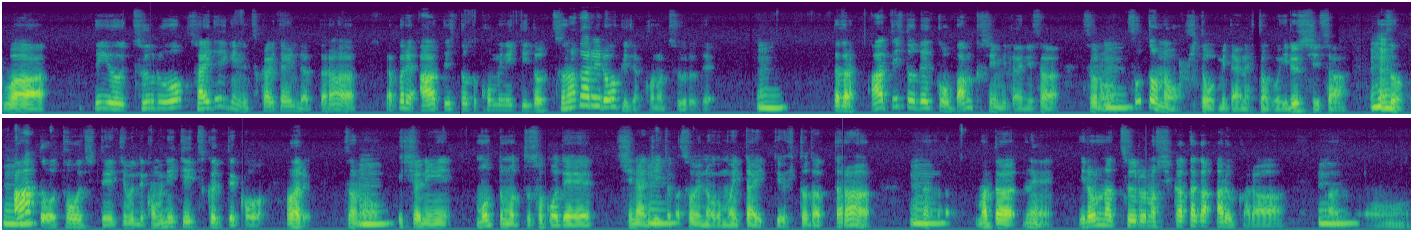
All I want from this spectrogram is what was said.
はっていうツールを最大限に使いたいんだったら、やっぱりアーティストとコミュニティとつながれるわけじゃん、このツールで。うん。だからアーティストでこうバンクシーみたいにさ、その、うん。外の人みたいな人もいるしさ、うん。そううん。アートを通して自分でコミュニティ作ってこう、わかる？その、うん。一緒にもっともっとそこでシナジーとかそういうのを思いたいっていう人だったら、うん。なんかまたね、いろんなツールの仕方があるから、うん。あの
